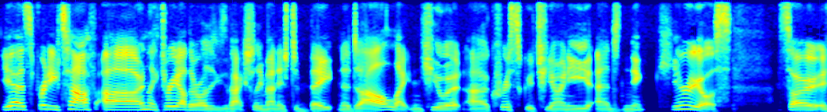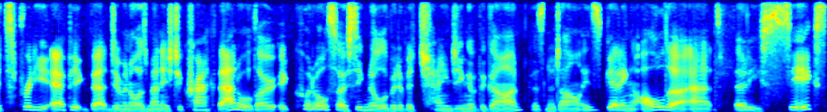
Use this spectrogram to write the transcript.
Yeah, it's pretty tough. Uh, only three other Aussies have actually managed to beat Nadal, Lleyton Hewitt, uh, Chris Guccione, and Nick Kyrgios. So it's pretty epic that has managed to crack that, although it could also signal a bit of a changing of the guard because Nadal is getting older at 36.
